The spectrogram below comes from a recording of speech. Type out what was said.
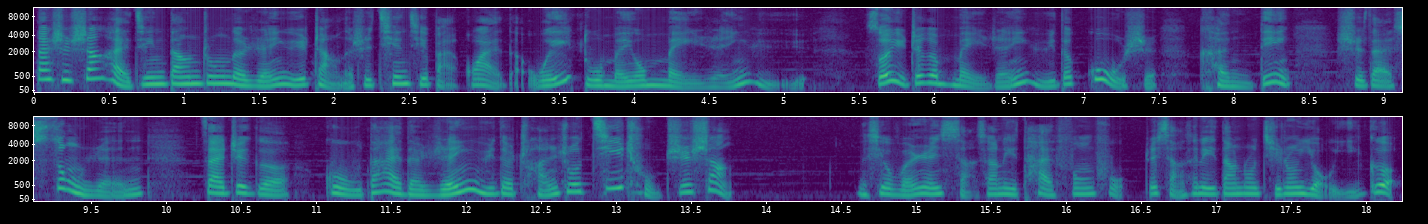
但是，《山海经》当中的人鱼长得是千奇百怪的，唯独没有美人鱼。所以，这个美人鱼的故事肯定是在宋人在这个古代的人鱼的传说基础之上。那些文人想象力太丰富，这想象力当中，其中有一个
